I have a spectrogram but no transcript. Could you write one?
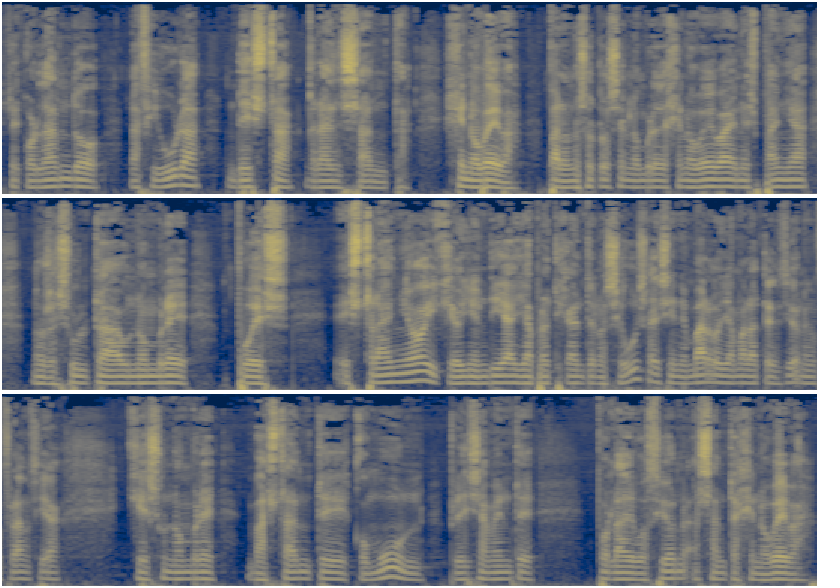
recordando la figura de esta gran santa, Genoveva. Para nosotros el nombre de Genoveva en España nos resulta un nombre pues extraño y que hoy en día ya prácticamente no se usa y sin embargo llama la atención en Francia que es un nombre bastante común precisamente por la devoción a Santa Genoveva.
